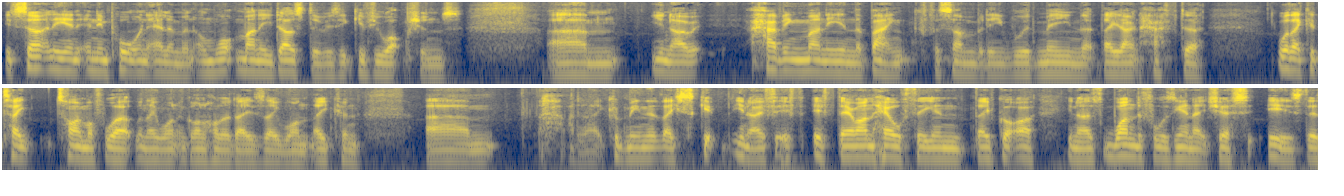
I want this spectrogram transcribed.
it's certainly an, an important element, and what money does do is it gives you options. Um, you know, having money in the bank for somebody would mean that they don't have to. Well, they could take time off work when they want and go on holidays they want. They can. Um, I don't know. It could mean that they skip. You know, if, if if they're unhealthy and they've got a, you know, as wonderful as the NHS is, there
